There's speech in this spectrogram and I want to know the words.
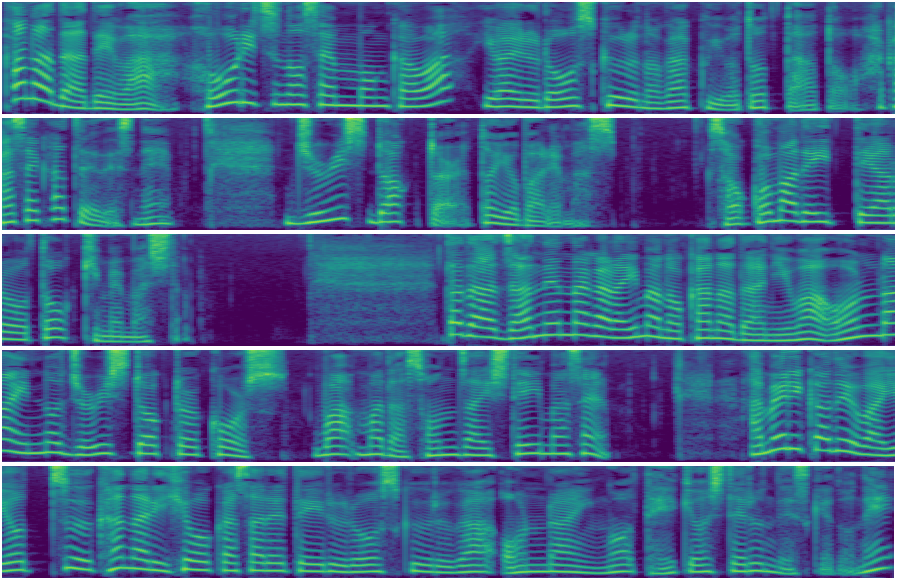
カナダでは法律の専門家はいわゆるロースクールの学位を取った後、博士課程ですね。ジュリスドクターと呼ばれます。そこまで行ってやろうと決めました。ただ残念ながら今のカナダにはオンラインのジュリスドクターコースはまだ存在していません。アメリカでは4つかなり評価されているロースクールがオンラインを提供してるんですけどね。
